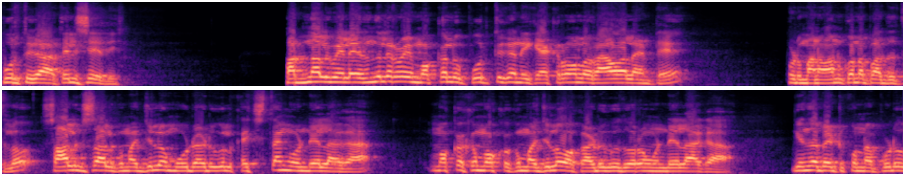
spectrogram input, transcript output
పూర్తిగా తెలిసేది. పద్నాలుగు వేల ఐదు వందల ఇరవై మొక్కలు పూర్తిగా నీకు ఎకరంలో రావాలంటే ఇప్పుడు మనం అనుకున్న పద్ధతిలో సాలుకు సాలుకు మధ్యలో మూడు అడుగులు ఖచ్చితంగా ఉండేలాగా మొక్కకు మొక్కకు మధ్యలో ఒక అడుగు దూరం ఉండేలాగా గింజ పెట్టుకున్నప్పుడు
